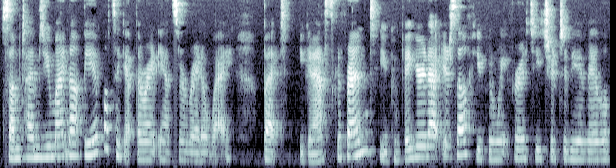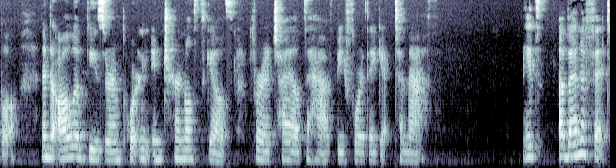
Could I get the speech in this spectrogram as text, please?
Sometimes you might not be able to get the right answer right away, but you can ask a friend, you can figure it out yourself, you can wait for a teacher to be available. And all of these are important internal skills for a child to have before they get to math. It's a benefit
